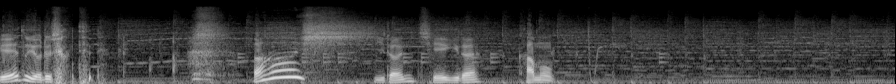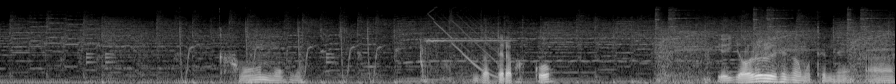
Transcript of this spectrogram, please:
얘도 되네. 아이씨 이런 제기라 가뭄. 가뭄은 뭐 그냥 나 때려 받고 여, 열흘을 생각 못했네. 아.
